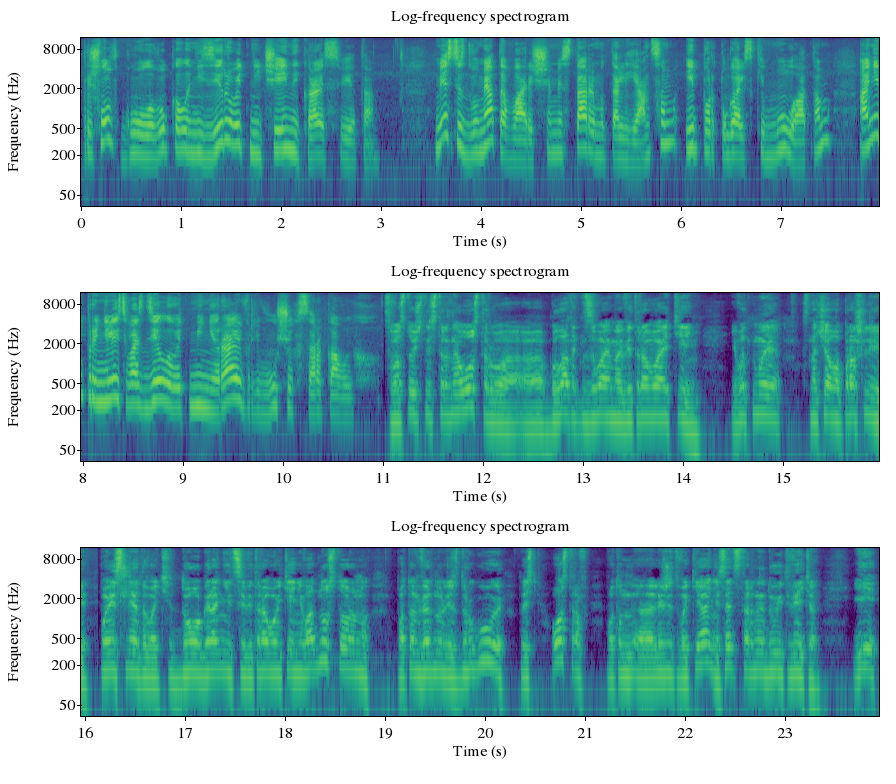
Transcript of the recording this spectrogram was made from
пришло в голову колонизировать ничейный край света – Вместе с двумя товарищами, старым итальянцем и португальским мулатом, они принялись возделывать мини-рай в ревущих сороковых. С восточной стороны острова э, была так называемая ветровая тень. И вот мы сначала прошли поисследовать до границы ветровой тени в одну сторону, потом вернулись в другую. То есть остров, вот он э, лежит в океане, с этой стороны дует ветер. И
